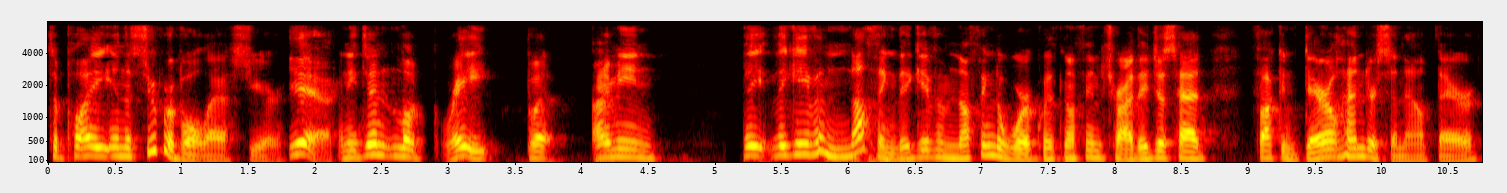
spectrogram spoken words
to play in the Super Bowl last year. Yeah. and he didn't look great, but I mean, they they gave him nothing. They gave him nothing to work with, nothing to try. They just had fucking Darrell Henderson out there.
